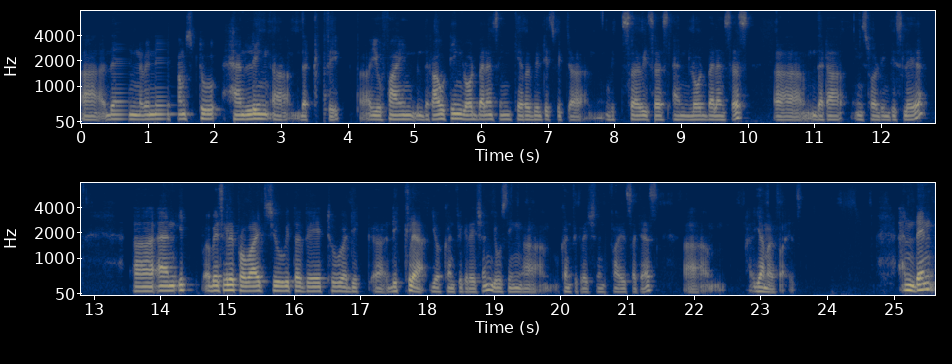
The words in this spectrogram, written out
then when it comes to handling the traffic, uh, you find the routing load balancing capabilities with, uh, with services and load balancers um, that are installed in this layer. Uh, and it basically provides you with a way to uh, de uh, declare your configuration using um, configuration files such as um, YAML files. And then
